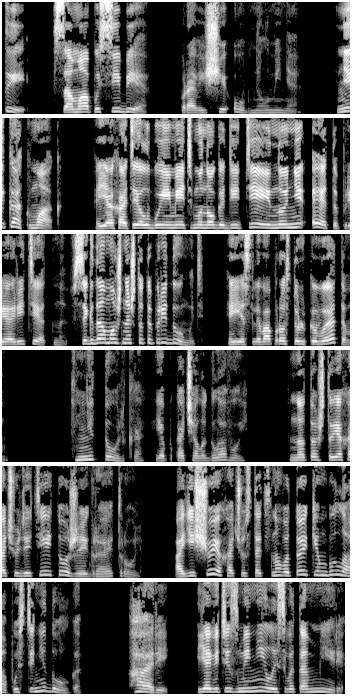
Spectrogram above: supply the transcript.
ты, сама по себе», — правящий обнял меня. Не как маг. Я хотел бы иметь много детей, но не это приоритетно. Всегда можно что-то придумать. Если вопрос только в этом... Не только, я покачала головой. Но то, что я хочу детей, тоже играет роль. А еще я хочу стать снова той, кем была, пусть и недолго. Харри, я ведь изменилась в этом мире.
